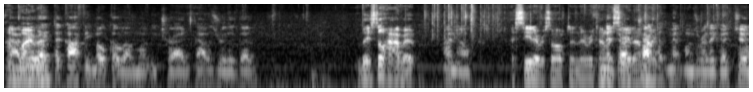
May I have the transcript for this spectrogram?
I'm I like the coffee mocha one that we tried. That was really good. They still have it. I know. I see it every so often. Every time I see it, dark I'm chocolate mint one's really good too.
